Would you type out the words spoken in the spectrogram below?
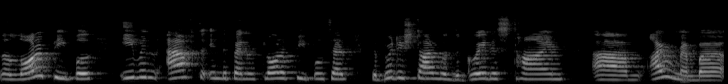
A lot of people, even after independence, a lot of people said the British time was the greatest time. Um, I remember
